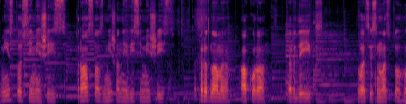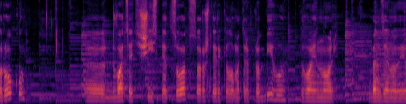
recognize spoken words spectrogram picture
місто, 7,6 траса, змішаний 8,6. Перед нами Acura RDX 2018 року. Е, 26500, 44 км пробігу, 2,0 бензиновий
